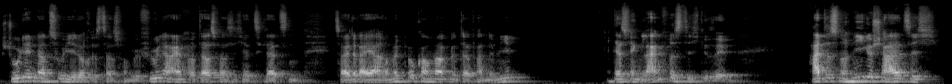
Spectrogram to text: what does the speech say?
Studien dazu, jedoch ist das vom Gefühl her einfach das, was ich jetzt die letzten zwei, drei Jahre mitbekommen habe mit der Pandemie. Deswegen langfristig gesehen hat es noch nie geschadet, sich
